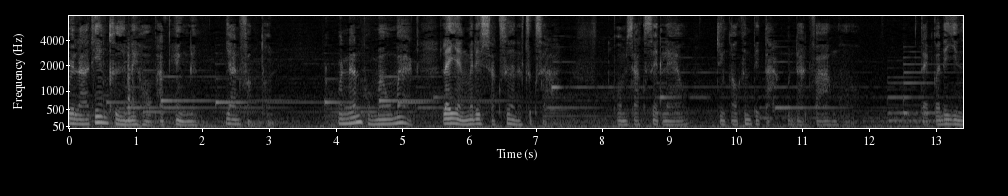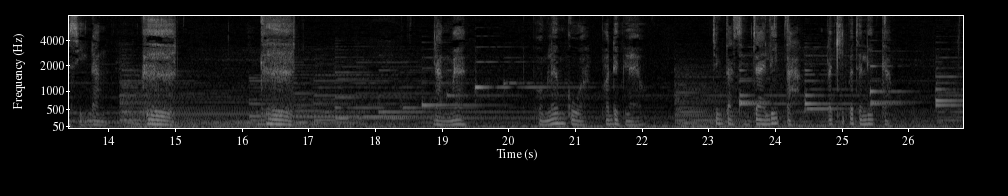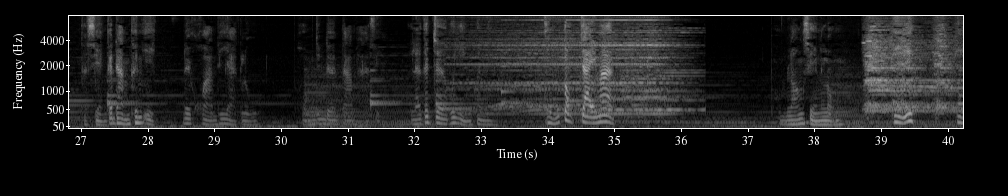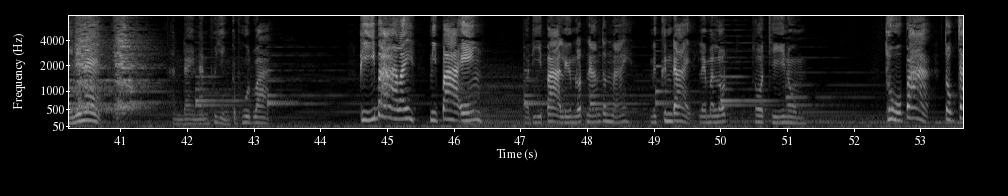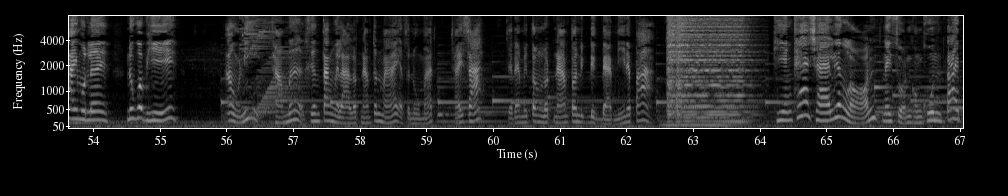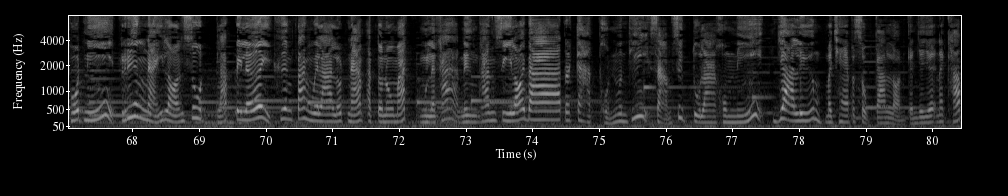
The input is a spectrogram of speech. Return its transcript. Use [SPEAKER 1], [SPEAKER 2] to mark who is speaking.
[SPEAKER 1] เวลาเที่ยงคืนในหอพักแห่งหนึ่ง ย่านฝั่งทน วันนั้นผมเมามาก และยังไม่ได้ซักเสื้อนักศึกษา ผมซักเสร็จแล้วจึงเอาขึ้นไปตากบนดาดฟ้าของหอ แต่ก็ได้ยินเสียงดัง คืด คืด ดังมาก ผมเริ่มกลัวเพราะดึกแล้ว จึงตัดสินใจรีบตากและคิดว่าจะรีบกลับ แต่เสียงก็ดังขึ้นอีกด้วยความที่อยากรู้ ผมจึงเดินตามหาเสียง แล้วก็เจอผู้หญิงคนหนึ่ง ผมตกใจมาก ผมร้องเสียงหลง ผี ผีแน่ๆ ทันใดนั้นผู้หญิงก็พูดว่า ผีบ้าอะไร นี่ป้าเอง พอดีป้าลืมรดน้ำต้นไม้ นึกขึ้นได้เลยมาลด โทษทีนม โถป้า ตกใจหมดเลย นึกว่าผีเอ้านี่ทามเมอร์เครื่องตั้งเวลารดน้ำต้นไม้อัตโนมัติ ใช้ซะ จะได้ไม่ต้องรดน้ำตอนดึกๆ แบบนี้นะป้า เพียงแค่แชร์เรื่องหลอนในสวนของคุณใต้โพสต์นี้ เรื่องไหนหลอนสุด รับไปเลย เครื่องตั้งเวลาลดน้ำอัตโนมัติ มูลค่า 1,400 บาท ประกาศผลวันที่ 30 ตุลาคมนี้ อย่าลืมมาแชร์ประสบการณ์หลอนกันเยอะๆนะครับ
